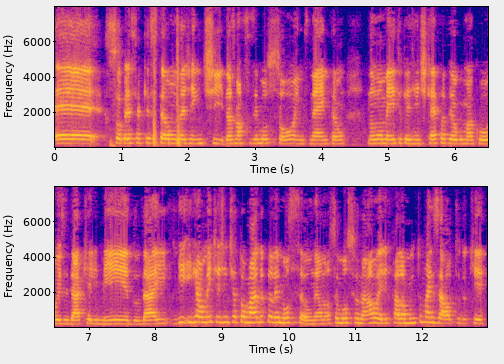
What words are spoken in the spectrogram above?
é, sobre essa questão da gente, das nossas emoções, né? Então, no momento que a gente quer fazer alguma coisa e dá aquele medo, dá, e, e, realmente a gente é tomado pela emoção, né? O nosso emocional, ele fala muito mais alto do que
